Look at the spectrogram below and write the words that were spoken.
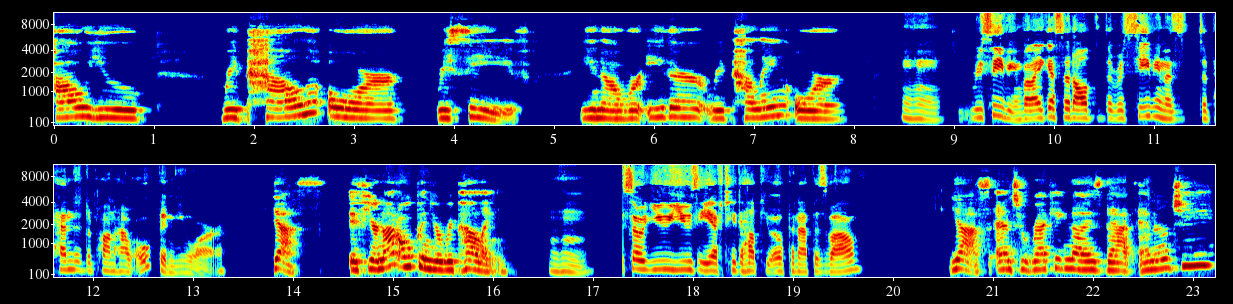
how you repel or receive. You know we're either repelling or mm-hmm. receiving but i guess it all the receiving is dependent upon how open you are. Yes. If you're not open you're repelling. Mm-hmm. so you use eft to help you open up as well Yes, and to recognize that energy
